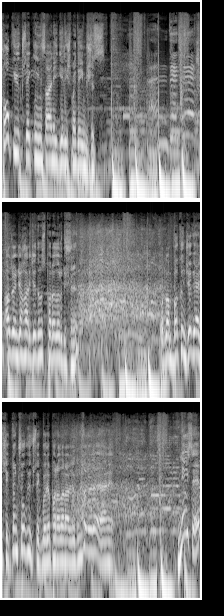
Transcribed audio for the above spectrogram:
çok yüksek insani gelişmedeymişiz. De Az önce harcadığımız paraları düşünün. Oradan bakınca gerçekten çok yüksek böyle paralar harcadığımızda böyle yani. Neyse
